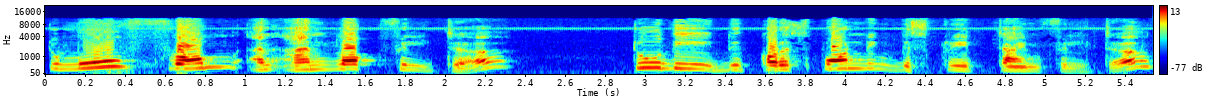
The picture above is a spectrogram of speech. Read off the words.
to move from an analog filter to the, the corresponding discrete time filter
